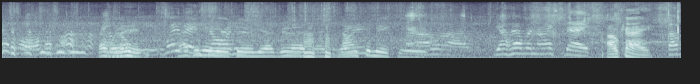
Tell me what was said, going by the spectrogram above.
that's Well, neat. We've Happy been New Year to him. you. Good. nice to meet you. All right. Y'all have a nice day. Okay. Bye-bye.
